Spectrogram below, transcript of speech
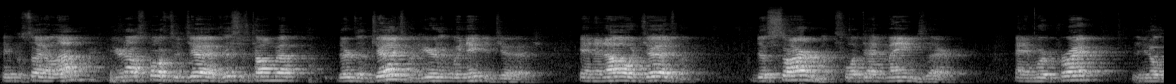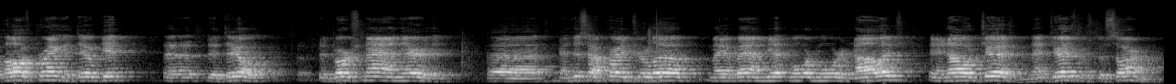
People say, well, I'm, you're not supposed to judge. This is talking about, there's a judgment here that we need to judge. And in all judgment, discernment's what that means there. And we're praying, you know, Paul's praying that they'll get, uh, that they'll, in verse 9 there, that, uh, and this I pray that your love may abound yet more and more in knowledge and in all judgment. And that judgment discernment.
